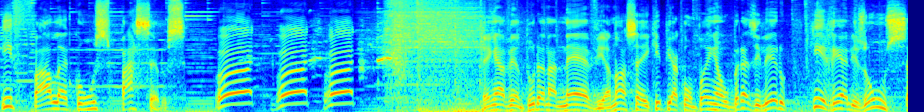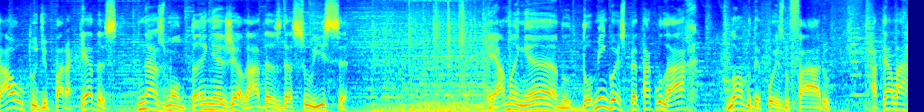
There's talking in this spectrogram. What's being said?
e fala com os pássaros. Oi, oi, oi. Em Aventura na Neve, a nossa equipe acompanha o brasileiro que realizou um salto de paraquedas nas montanhas geladas da Suíça. É amanhã, no Domingo Espetacular, logo depois do Faro. Até lá!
